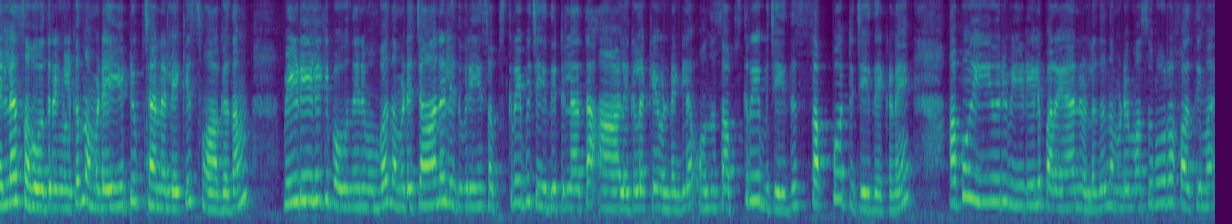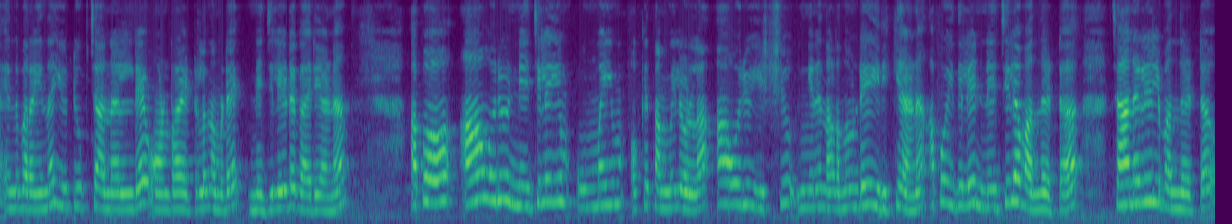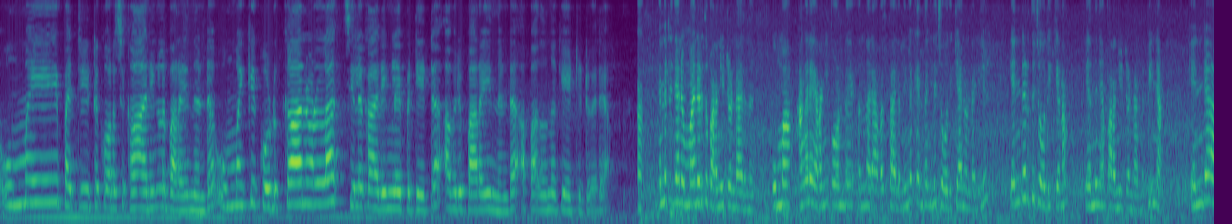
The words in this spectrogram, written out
എല്ലാ സഹോദരങ്ങൾക്കും നമ്മുടെ യൂട്യൂബ് ചാനലിലേക്ക് സ്വാഗതം. വീഡിയോയിലേക്ക് പോകുന്നതിന് മുമ്പ് നമ്മുടെ ചാനൽ ഇതുവരെയും സബ്സ്ക്രൈബ് ചെയ്തിട്ടില്ലാത്ത ആളുകളൊക്കെ ഉണ്ടെങ്കിൽ ഒന്ന് സബ്സ്ക്രൈബ് ചെയ്ത് സപ്പോർട്ട് ചെയ്തേക്കണേ. അപ്പോൾ ഈ ഒരു വീഡിയോയിൽ പറയാനുള്ളത് നമ്മുടെ മസറൂറ ഫാത്തിമ എന്ന് പറയുന്ന യൂട്യൂബ് ചാനലിന്റെ ഓണറായിട്ടുള്ള നമ്മുടെ നെജിലയുടെ കാര്യമാണ്. അപ്പോൾ ആ ഒരു നെജിലയും ഉമ്മയും ഒക്കെ തമ്മിലുള്ള ആ ഒരു ഇഷ്യൂ ഇങ്ങനെ നടന്നുകൊണ്ടേ ഇരിക്കുകയാണ്. അപ്പോൾ ഇതിൽ നെജില വന്നിട്ട് ചാനലിൽ വന്നിട്ട് ഉമ്മയെ പറ്റിയിട്ട് കുറച്ച് കാര്യങ്ങൾ പറയുന്നുണ്ട്. ഉമ്മയ്ക്ക് കൊടുക്കാനുള്ള ചില കാര്യങ്ങളെ പറ്റിയിട്ട് അവർ പറയുന്നുണ്ട്. അപ്പോൾ അതൊന്ന് കേട്ടിട്ട് വരാം. എന്നിട്ട് ഞാൻ ഉമ്മാന്റെ അടുത്ത് പറഞ്ഞിട്ടുണ്ടായിരുന്നു ഉമ്മ അങ്ങനെ ഇറങ്ങിക്കൊണ്ട് എന്നൊരു അവസ്ഥ നിങ്ങൾക്ക് എന്തെങ്കിലും ചോദിക്കാനുണ്ടെങ്കിൽ എന്റെ അടുത്ത് ചോദിക്കണം എന്ന് ഞാൻ പറഞ്ഞിട്ടുണ്ടായിരുന്നു. പിന്നെ എന്റെ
